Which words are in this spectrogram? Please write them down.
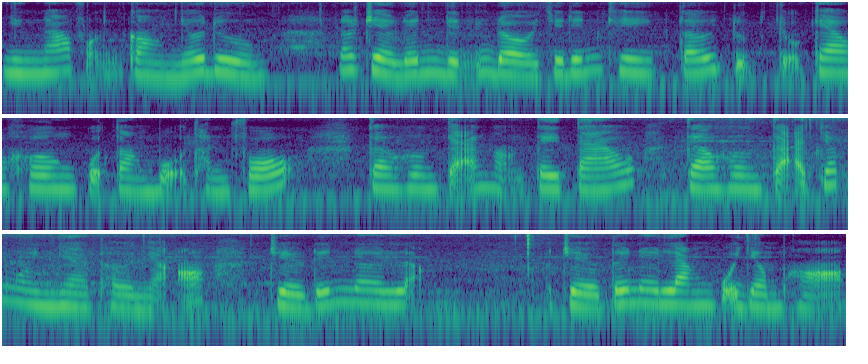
nhưng nó vẫn còn nhớ đường nó trèo lên đỉnh đồi cho đến khi tới được chỗ cao hơn của toàn bộ thành phố cao hơn cả ngọn cây táo cao hơn cả chóp ngôi nhà thờ nhỏ trèo đến nơi lặng trèo tới nơi lăng của dòng họ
